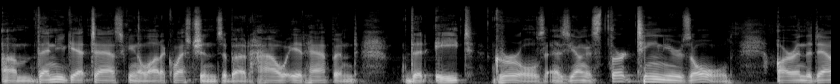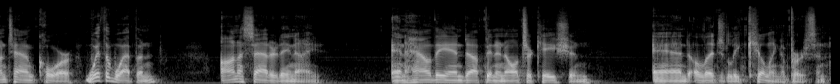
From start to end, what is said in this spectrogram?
um, then you get to asking a lot of questions about how it happened that eight girls, as young as 13 years old, are in the downtown core with a weapon on a Saturday night, and how they end up in an altercation and allegedly killing a person.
